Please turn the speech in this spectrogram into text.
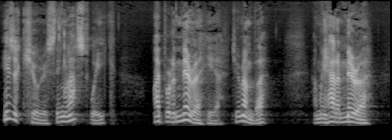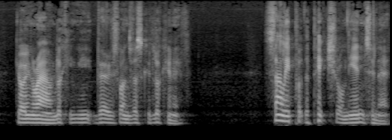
Here's a curious thing. Last week, I brought a mirror here. Do you remember? And we had a mirror going around, looking, various ones of us could look in it. Sally put the picture on the internet.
